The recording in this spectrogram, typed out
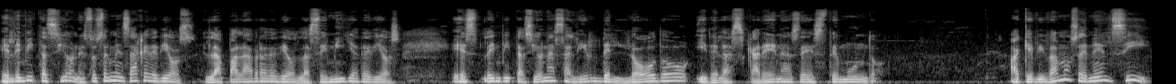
Es la invitación, esto es el mensaje de Dios, la palabra de Dios, la semilla de Dios. Es la invitación a salir del lodo y de las cadenas de este mundo. A que vivamos en Él, sí,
